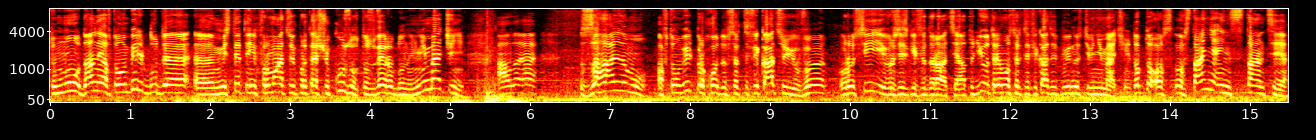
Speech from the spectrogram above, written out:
Тому даний автомобіль буде е, містити інформацію про те, що кузов то вироблений в Німеччині, але в загальному автомобіль проходив сертифікацію в Росії в Російській Федерації, а тоді отримав сертифікат відповідності в Німеччині. Тобто остання інстанція,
